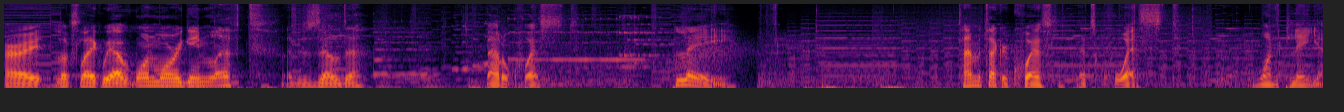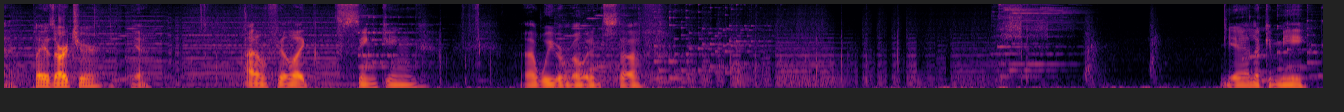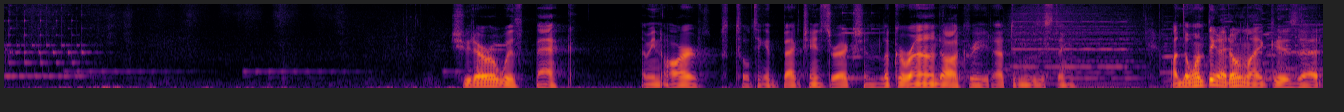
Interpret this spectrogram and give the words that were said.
Alright, looks like we have one more game left. That is Zelda. Battle Quest. Play. Time Attacker Quest. Let's quest. One player. Play as Archer? Yeah. I don't feel like syncing uh, Wii Remote and stuff. Yeah, look at me. Shoot arrow with back. I mean R, tilting it back. Change direction. Look around. Oh, great. I have to move this thing. And the one thing I don't like is that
